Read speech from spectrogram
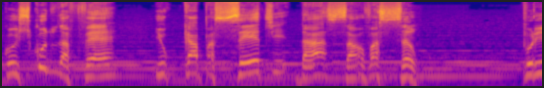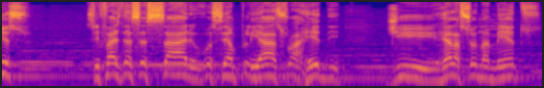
com o escudo da fé e o capacete da salvação. Por isso, se faz necessário você ampliar sua rede de relacionamentos,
